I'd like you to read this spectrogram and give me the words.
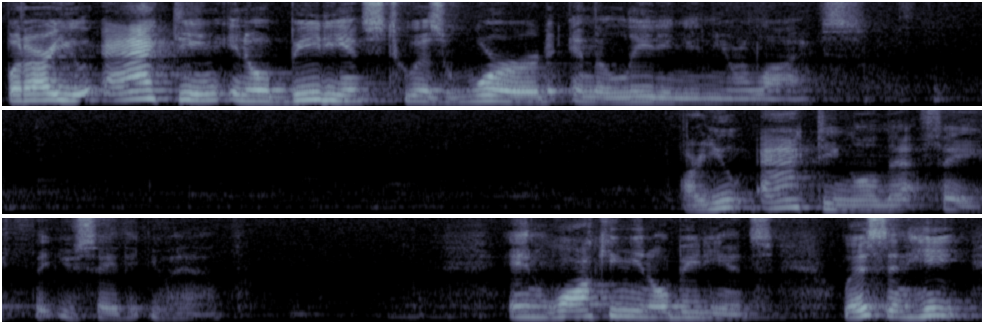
But are you acting in obedience to His word and the leading in your lives? Are you acting on that faith that you say that you have? And walking in obedience. Listen, He,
